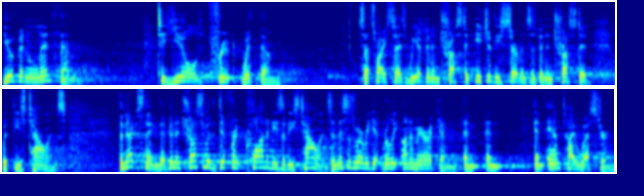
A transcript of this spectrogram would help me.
You have been lent them to yield fruit with them. So that's why he says we have been entrusted. Each of these servants has been entrusted with these talents. The next thing, they've been entrusted with different quantities of these talents. And this is where we get really un American and, and, and anti Western.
